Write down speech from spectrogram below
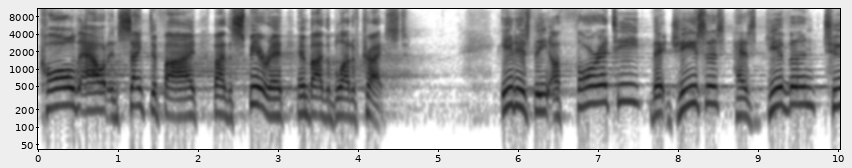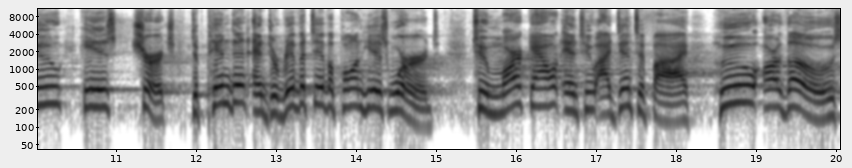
called out and sanctified by the Spirit and by the blood of Christ. It is the authority that Jesus has given to his church, dependent and derivative upon his word, to mark out and to identify who are those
